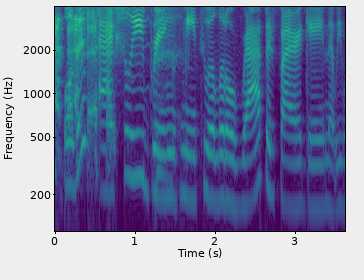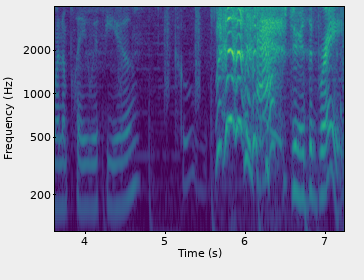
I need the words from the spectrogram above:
much. Well, this actually brings me to a little rapid fire game that we want to play with you Cool. after the break.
